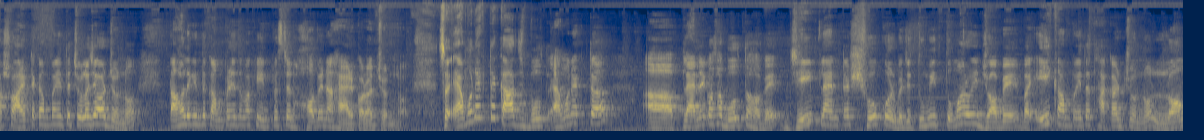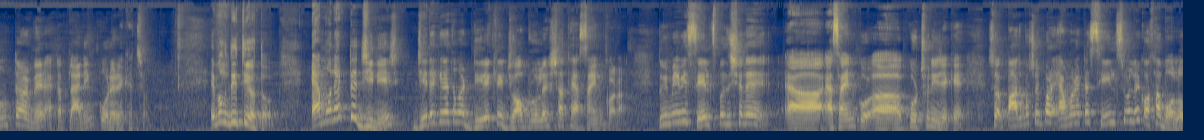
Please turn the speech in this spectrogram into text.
আসো আরেকটা কোম্পানিতে চলে যাওয়ার জন্য, তাহলে কিন্তু কোম্পানি তোমাকে ইন্টারেস্টেড হবে না হায়ার করার জন্য। সো এমন একটা কাজ বল, এমন একটা প্ল্যানের কথা বলতে হবে, যেই প্ল্যানটা শো করবে যে তুমি তোমার ওই জবে বা এই কোম্পানিতে থাকার জন্য লং টার্মের একটা প্ল্যানিং করে রেখেছো। এবং দ্বিতীয়ত এমন একটা জিনিস যেটা কিনা তোমার ডিরেক্টলি জব রোলের সাথে অ্যাসাইন করা। তুমি মেবি সেলস পজিশনে অ্যাসাইন করছ নিজেকে। সো পাঁচ বছর পর এমন একটা সেলস রোলের কথা বলো,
